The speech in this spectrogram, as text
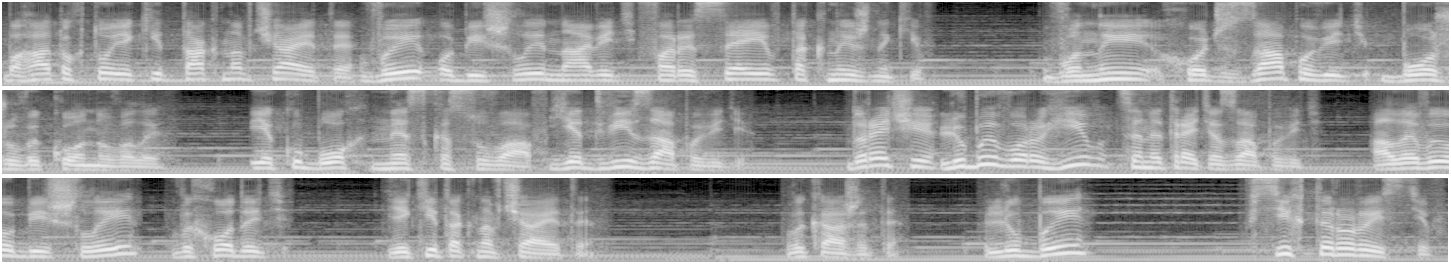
багато хто, які так навчаєте, ви обійшли навіть фарисеїв та книжників. Вони, хоч заповідь Божу виконували, яку Бог не скасував. Є дві заповіді. До речі, люби ворогів це не третя заповідь. Але ви обійшли, виходить, які так навчаєте. Ви кажете: люби всіх терористів,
